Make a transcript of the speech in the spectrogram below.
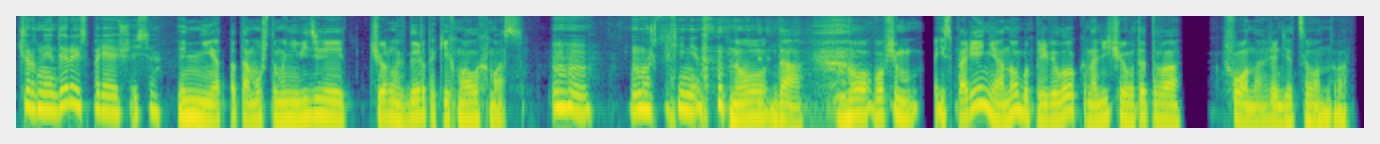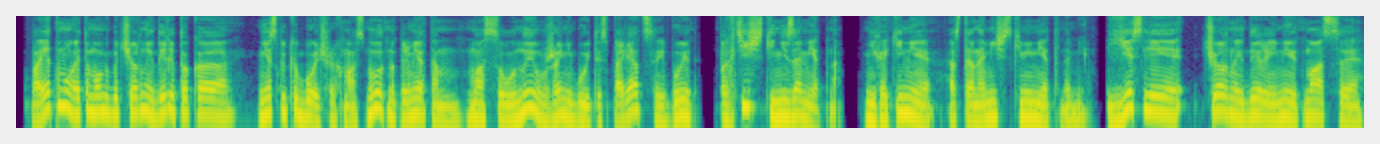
черные дыры испаряющиеся? Нет, потому что мы не видели черных дыр таких малых масс. Угу. Может, их и нет. Ну, да. Но, в общем, испарение, оно бы привело к наличию вот этого фона радиационного. Поэтому это могут быть черные дыры только несколько больших масс. Ну вот, например, там масса Луны уже не будет испаряться и будет практически незаметно никакими астрономическими методами. Если черные дыры имеют массы,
